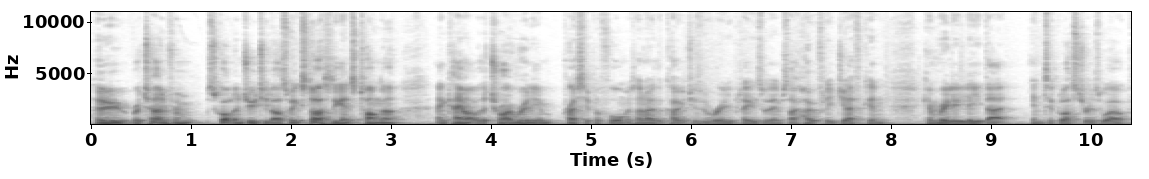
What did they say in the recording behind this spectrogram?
who returned from Scotland duty last week, started against Tonga, and came up with a try. Really impressive performance. I know the coaches were really pleased with him, so hopefully Geoff can can really lead that into Gloucester as well.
